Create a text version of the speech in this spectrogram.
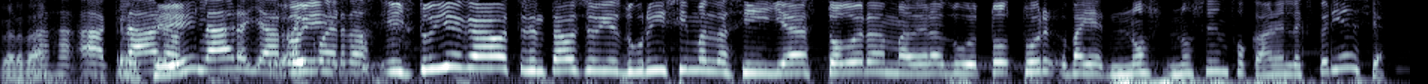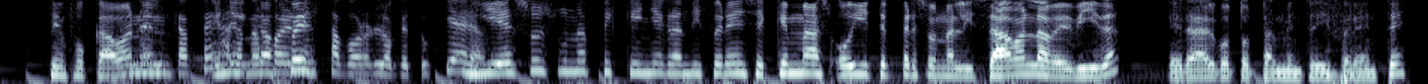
¿Verdad? Ajá. Ah, claro, ¿Sí? claro, ya Oye, recuerdo. Y tú llegabas, te sentabas y oye, durísimas las sillas, todo era madera dura, todo, todo vaya, no, no se enfocaban en la experiencia, se enfocaban en el café, en el café. en el sabor, lo que tú quieras. Y eso es una pequeña gran diferencia. ¿Qué más? Oye, te personalizaban la bebida, era algo totalmente diferente.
